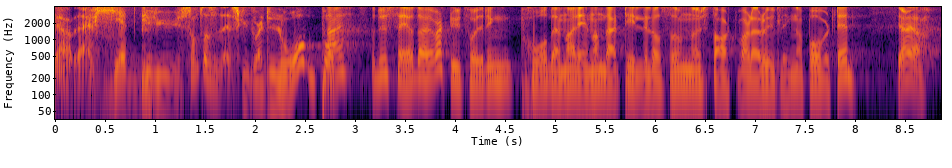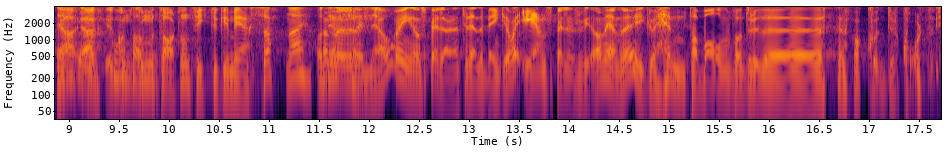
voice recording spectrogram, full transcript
Ja, Det er jo helt grusomt. Altså, det skulle ikke vært lov. på Nei, og du ser jo Det har jo vært utfordring på den arenaen der tidligere også, når Start var der og utligna på overtid. Ja, ja. Ja, ja, kom Kommentatoren fikk det jo ikke med seg. Nei, og det Men skjønner jeg jo. Og ingen av spillerne trener benken. Det var én spiller som fikk Han ene gikk jo og henta ballen, for han trodde det var corner.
